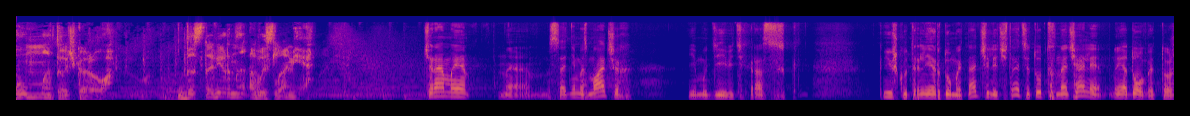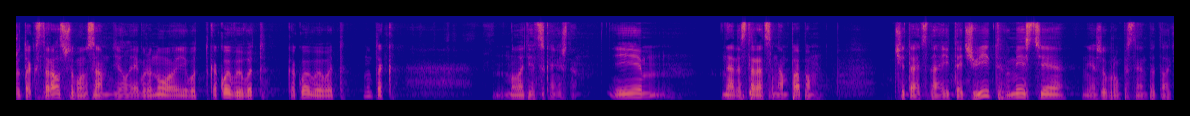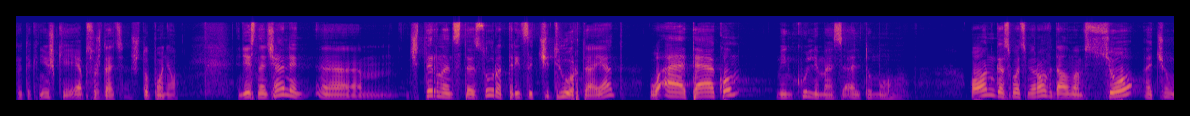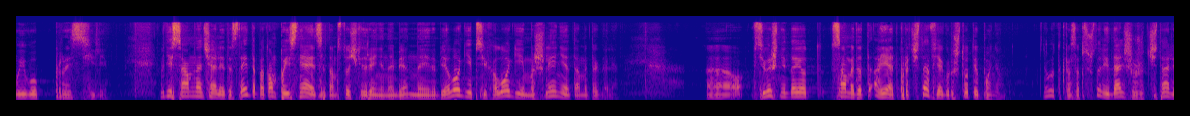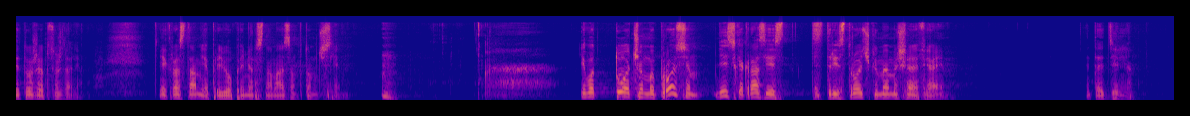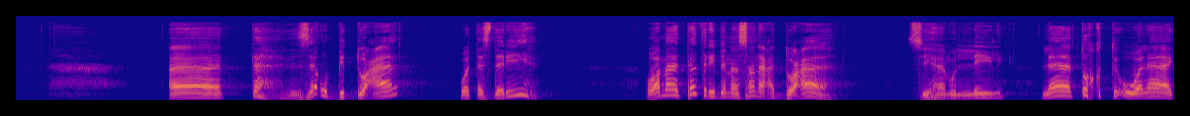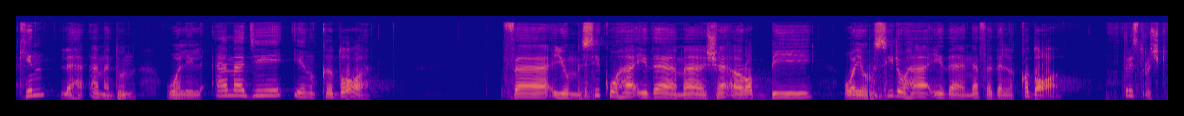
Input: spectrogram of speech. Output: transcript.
umma.ru Достоверно об исламе. Вчера мы э, с одним из младших, ему 9, как раз книжку «Триллер думает» начали читать. И тут в начале, ну я долго тоже так старался, чтобы он сам делал. Я говорю, ну и вот какой вывод? Какой вывод? Ну так, молодец, конечно. И надо стараться нам, папам, читать, да, и таджвид вместе. Меня супруг постоянно подталкивает и книжки, и обсуждать, что понял. Здесь в начале 14 эм, сура, 34 аят. Он, Господь миров, дал вам все, о чем вы его просили. Здесь в самом начале это стоит, а потом поясняется там с точки зрения нейробиологии, психологии, мышления там и так далее. А, Всевышний дает сам этот аят, прочитав, я говорю, что ты понял? И вот как раз обсуждали, и дальше уже читали, тоже обсуждали. И как раз там я привел пример с намазом в том числе. И вот то, о чем мы просим, здесь как раз есть три строчки имама Шафиа. Это отдельно. تهزأ بالدعاء وتزدريه وما تدري بما صنع الدعاء سهام الليل لا تخطئ ولكن لها أمد وللأمد انقضاء فيمسكها إذا ما شاء ربي ويرسلها إذا نفذ القضاء Три строчки.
